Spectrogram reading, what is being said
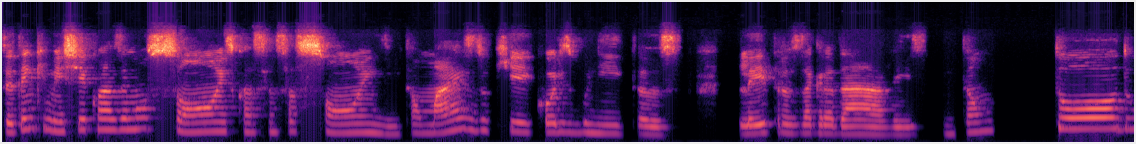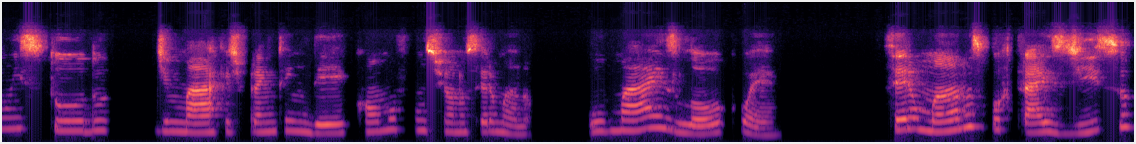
você tem que mexer com as emoções, com as sensações. Então, mais do que cores bonitas, letras agradáveis. Então, todo um estudo de marketing para entender como funciona o ser humano. O mais louco é ser humanos por trás disso,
